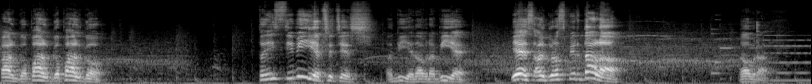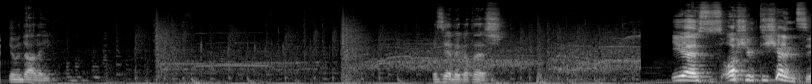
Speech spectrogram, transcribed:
Pal go, pal go, pal go! To nic nie bije przecież! A, Bije, dobra, bije. Jest, ale go rozpierdala! Dobra, idziemy dalej. Rozjebie go też. Jezus, 8000!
